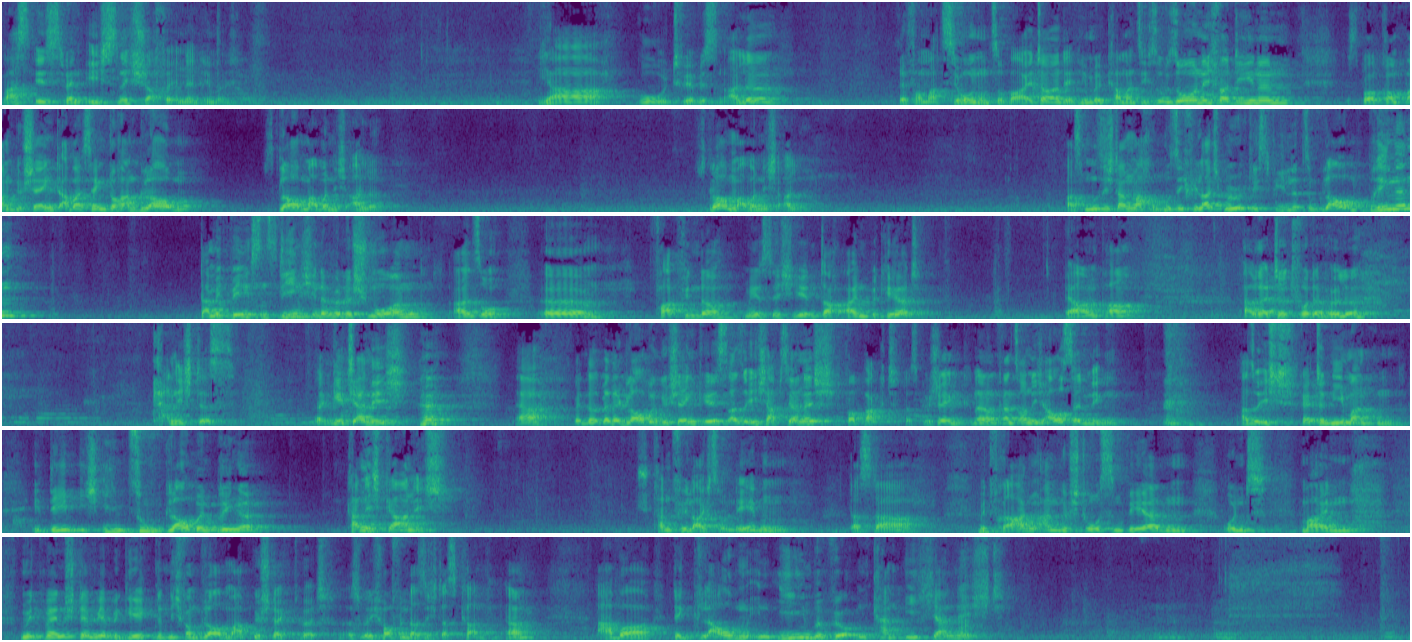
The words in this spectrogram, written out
Was ist, wenn ich es nicht schaffe in den Himmel? Ja, gut, wir wissen alle, Reformation und so weiter, den Himmel kann man sich sowieso nicht verdienen, das bekommt man geschenkt, aber es hängt doch am Glauben. Das glauben aber nicht alle. Das glauben aber nicht alle. Was muss ich dann machen? Muss ich vielleicht möglichst viele zum Glauben bringen, damit wenigstens die nicht in der Hölle schmoren, also äh, Pfadfindermäßig, jeden Tag einen bekehrt, ja, ein paar errettet vor der Hölle. Kann ich das? das geht ja nicht. Ja, wenn der, wenn der Glaube ein Geschenk ist, also ich habe es ja nicht verpackt, das Geschenk, ne, und kann es auch nicht aushändigen. Also ich rette niemanden, indem ich ihn zum Glauben bringe. Kann ich gar nicht. Ich kann vielleicht so leben, dass da mit Fragen angestoßen werden und mein Mitmensch, der mir begegnet, nicht vom Glauben abgesteckt wird. Das will ich hoffen, dass ich das kann. Ja? Aber den Glauben in ihm bewirken kann ich ja nicht.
